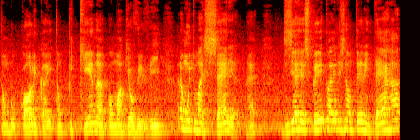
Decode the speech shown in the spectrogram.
tão bucólica e tão pequena como a que eu vivi, era muito mais séria, né? Dizia respeito a eles não terem terra,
